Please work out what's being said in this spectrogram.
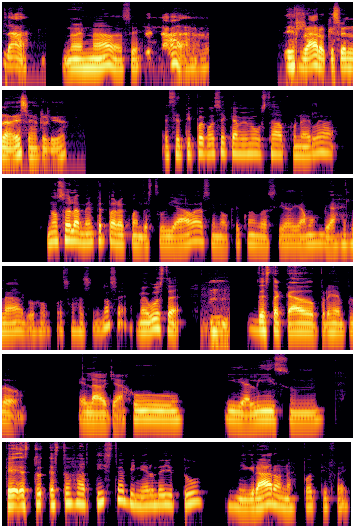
nada, No es nada, sí. no es nada. Es raro que suene una de esas en realidad. Ese tipo de música a mí me gustaba ponerla no solamente para cuando estudiaba, sino que cuando hacía, digamos, viajes largos o cosas así. No sé, me gusta. Destacado, por ejemplo, el Ao Yahoo, Idealism. Que esto- estos artistas vinieron de YouTube, migraron a Spotify.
